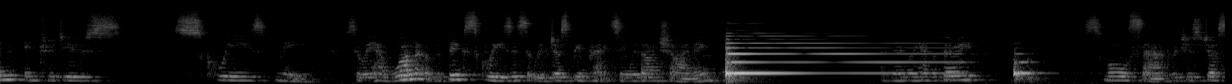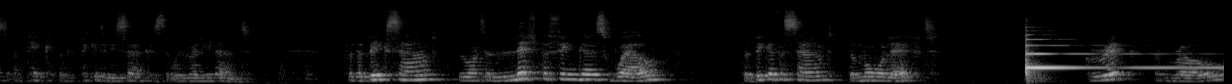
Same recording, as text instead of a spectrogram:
Then introduce squeeze me. So we have one of the big squeezes that we've just been practicing with our chiming. And then we have a very small sound, which is just a pick of Piccadilly Circus that we've already learnt. For the big sound, we want to lift the fingers well. The bigger the sound, the more lift. Grip and roll.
